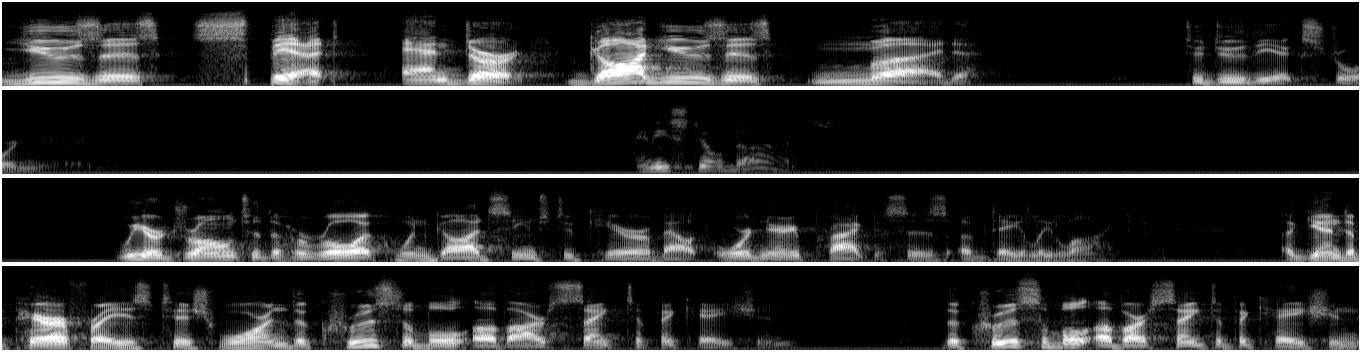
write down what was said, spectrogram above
uses spit and dirt, God uses mud to do the extraordinary. And he still does. We are drawn to the heroic when God seems to care about ordinary practices of daily life. Again, to paraphrase Tish Warren, the crucible of our sanctification, the crucible of our sanctification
